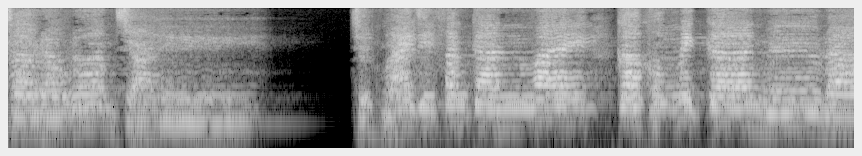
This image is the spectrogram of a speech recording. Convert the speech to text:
ถ้าเราร่วมใจ จุดหมายที่ฝันกันไว้ ก็คงไม่เกินมือเรา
